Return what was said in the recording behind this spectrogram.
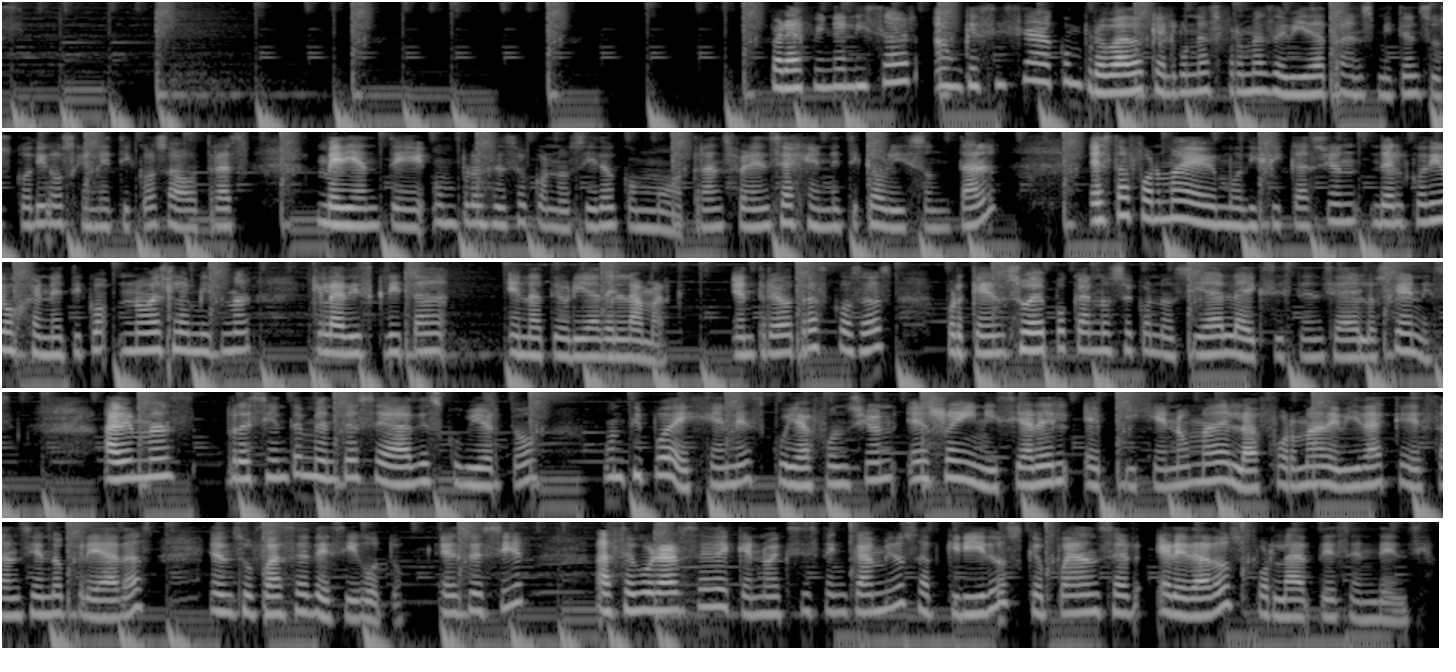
Para finalizar, aunque sí se ha comprobado que algunas formas de vida transmiten sus códigos genéticos a otras mediante un proceso conocido como transferencia genética horizontal, esta forma de modificación del código genético no es la misma que la descrita en la teoría de Lamarck, entre otras cosas porque en su época no se conocía la existencia de los genes. Además, recientemente se ha descubierto un tipo de genes cuya función es reiniciar el epigenoma de la forma de vida que están siendo creadas en su fase de cigoto, es decir, asegurarse de que no existen cambios adquiridos que puedan ser heredados por la descendencia.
